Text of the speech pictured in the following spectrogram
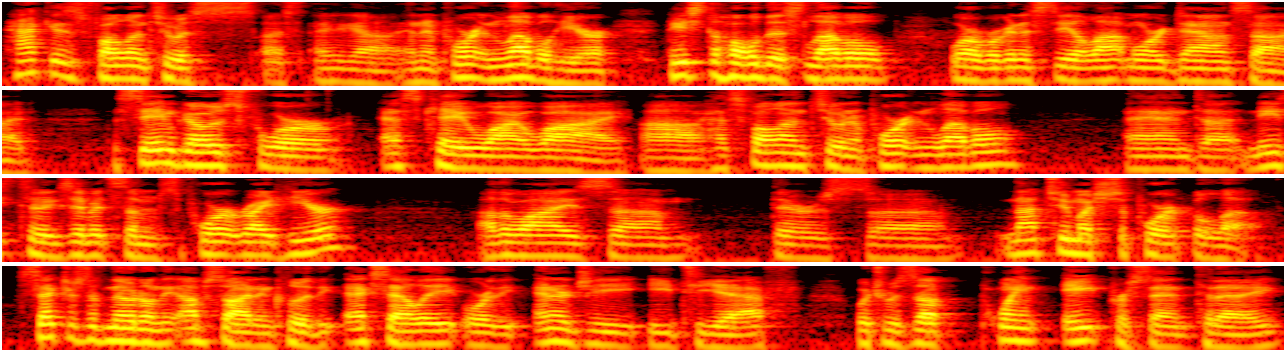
HACK has fallen to a, a, a, uh, an important level here. Needs to hold this level, or we're going to see a lot more downside. The same goes for SKYY. Uh, has fallen to an important level and uh, needs to exhibit some support right here. Otherwise, um, there's uh, not too much support below. Sectors of note on the upside include the XLE or the energy ETF, which was up 0.8% today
